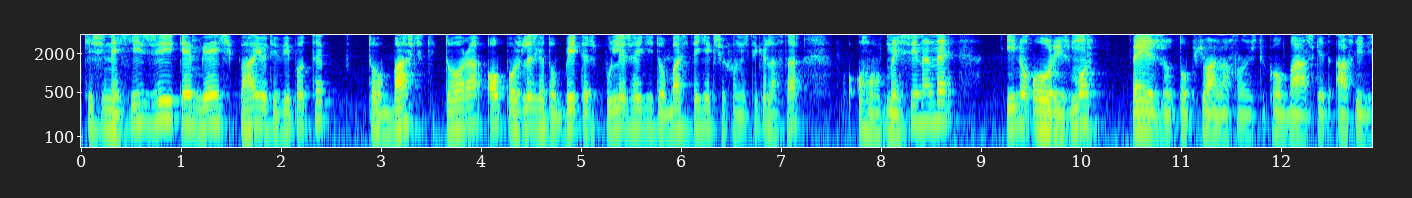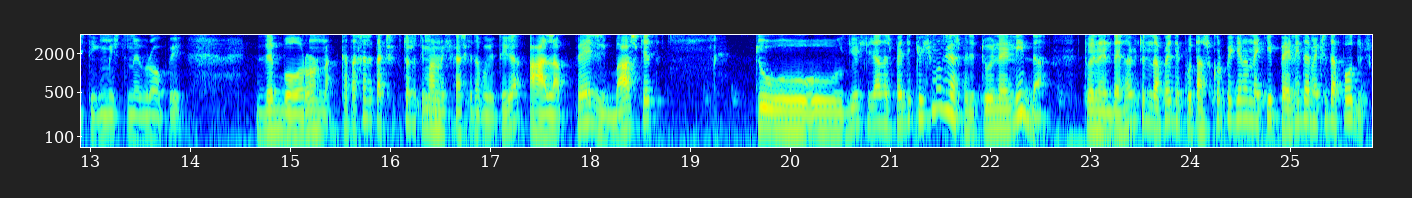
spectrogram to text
και συνεχίζει και NBA έχει πάει οτιδήποτε. Το μπάσκετ του τώρα, όπως λες για τον Πίτερς που λες έχει το μπάσκετ, έχει εξυγχρονιστεί και όλα αυτά. Ο Μεσίνα είναι, είναι ο ορισμός παίζω το πιο αναχρονιστικό μπάσκετ αυτή τη στιγμή στην Ευρώπη. Δεν μπορώ να. Καταρχάς, εντάξει, εκτός ότι μάλλον έχει χάσει και τα αποδητήρια, αλλά παίζει μπάσκετ. Του 2005 και όχι μόνο 2005, του 90. Το 97 και το 95 που τα σκορ πήγαιναν εκεί 50 με 60 πόντους.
